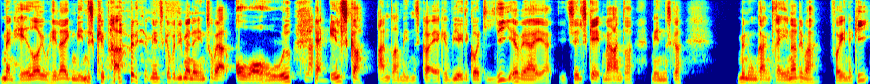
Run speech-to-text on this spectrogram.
man hader jo heller ikke menneske, bare mennesker, fordi man er introvert overhovedet. Nej. Jeg elsker andre mennesker, og jeg kan virkelig godt lide at være i selskab med andre mennesker. Men nogle gange dræner det mig for energi,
